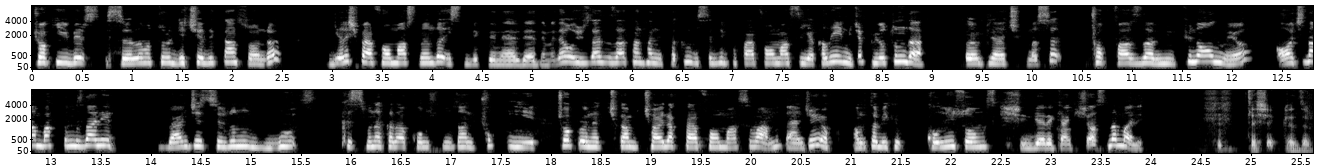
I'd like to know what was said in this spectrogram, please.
çok iyi bir sıralama turu geçirdikten sonra yarış performanslarında istediklerini elde edemedi. O yüzden de zaten hani takım istediği bir performansı yakalayamayınca pilotun da ön plana çıkması çok fazla mümkün olmuyor. O açıdan baktığımızda hani bence sezonun bu kısmına kadar konuştuğumuzda hani çok iyi, çok öne çıkan bir çaylak performansı var mı? Bence yok. Ama tabii ki konuyu sormamız kişi, gereken kişi aslında Mali. Teşekkür ederim.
